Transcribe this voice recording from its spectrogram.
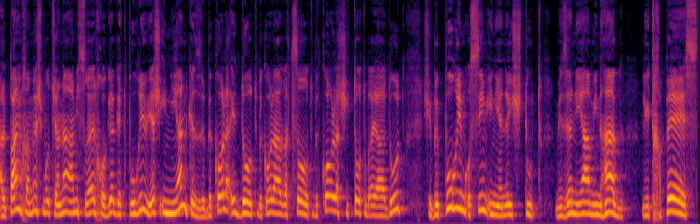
2,500 שנה עם ישראל חוגג את פורים, יש עניין כזה בכל העדות, בכל הארצות, בכל השיטות ביהדות, שבפורים עושים ענייני שטות. מזה נהיה המנהג להתחפש,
